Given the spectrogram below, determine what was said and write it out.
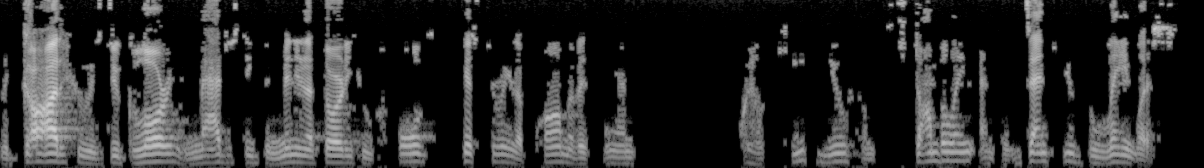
the God who is due glory and majesty, dominion, and authority, who holds history in the palm of his hand, will keep you from stumbling and present you blameless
